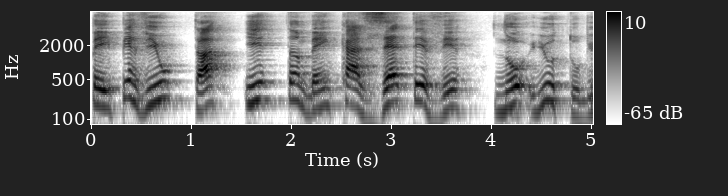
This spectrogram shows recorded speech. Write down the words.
Pay Per View, tá? E também Casé TV no YouTube.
